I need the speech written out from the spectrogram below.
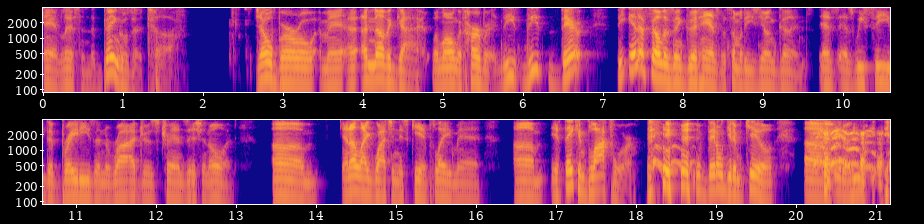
And listen, the Bengals are tough. Joe Burrow, man, another guy along with Herbert. These these they're the NFL is in good hands with some of these young guns as as we see the Brady's and the Rodgers transition on. Um, and I like watching this kid play, man. Um, if they can block for him, if they don't get him killed, uh, you know, he's,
